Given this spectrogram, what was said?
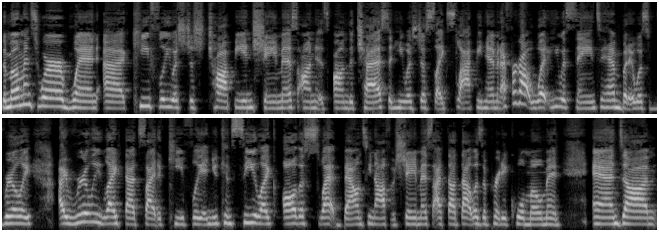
The moments were when uh, Keith Lee was just chopping Sheamus on his, on the chest and he was just like, like slapping him. And I forgot what he was saying to him, but it was really, I really like that side of Keith Lee. And you can see like all the sweat bouncing off of Sheamus. I thought that was a pretty cool moment. And um,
